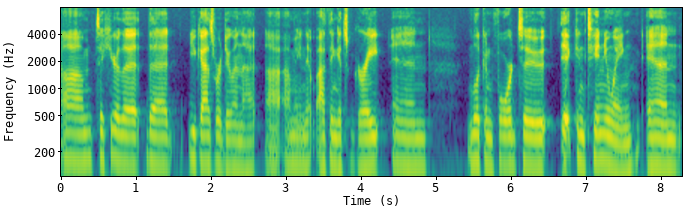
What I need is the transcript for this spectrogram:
um, to hear that that you guys were doing that. Uh, I mean, it, I think it's great, and I'm looking forward to it continuing and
